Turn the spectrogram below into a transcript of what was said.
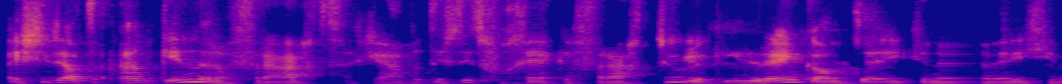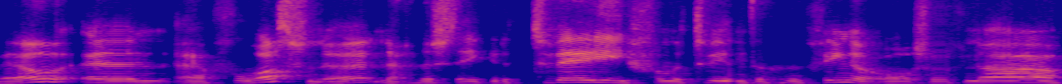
als je dat aan kinderen vraagt, ja, wat is dit voor gekke vraag? Tuurlijk, iedereen kan tekenen, weet je wel. En uh, volwassenen, nou, dan steken er twee van de twintig hun vinger op. Van, nou,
